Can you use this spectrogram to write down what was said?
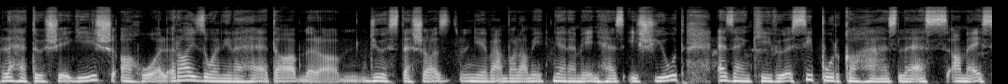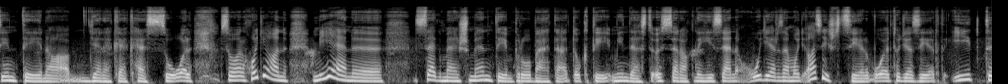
lehetőség is, ahol rajzolni lehet, a, a győztes az nyilván valami nyereményhez is jut. Ezen kívül szipurkaház lesz, amely szintén a gyerekekhez szól. Szóval hogyan, milyen szegmens mentén próbáltátok ti mindezt összerakni, hiszen úgy érzem, hogy az is cél volt, hogy azért itt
